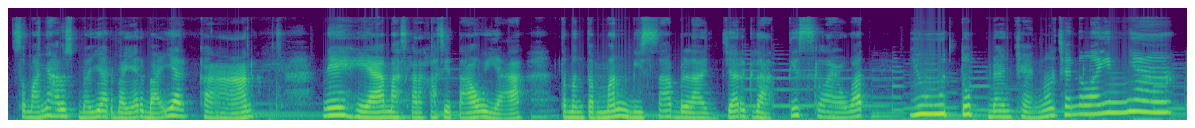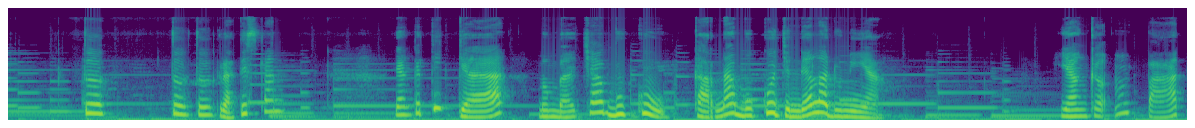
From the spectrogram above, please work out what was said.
semuanya harus bayar, bayar, bayar kan. Nih ya, Mas Kara kasih tahu ya, teman-teman bisa belajar gratis lewat YouTube dan channel-channel lainnya. Tuh, tuh, tuh, gratis kan? Yang ketiga, membaca buku karena buku jendela dunia. Yang keempat,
